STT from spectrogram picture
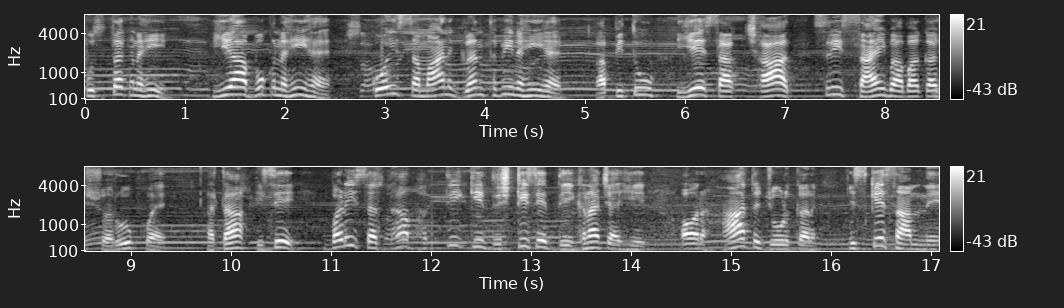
पुस्तक नहीं या बुक नहीं है, कोई समान ग्रंथ भी नहीं है, अपितु ये साक्षात श्री साईं बाबा का स्वरूप है। अतः इसे बड़ी श्रद्धा भक्ति की दृष्टि से देखना चाहिए। और हाथ जोड़कर इसके सामने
